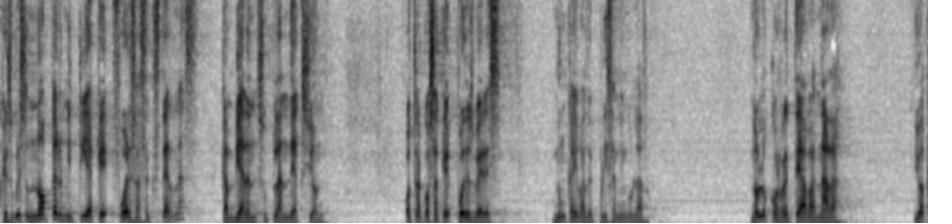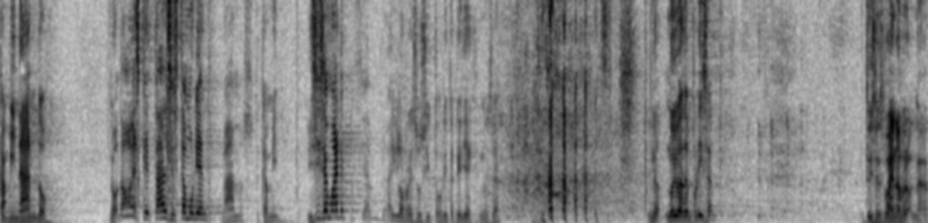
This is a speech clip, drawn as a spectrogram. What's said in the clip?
Jesucristo no permitía que fuerzas externas cambiaran su plan de acción. Otra cosa que puedes ver es, nunca iba deprisa a ningún lado. No lo correteaba nada. Iba caminando. No, no, es que tal, se está muriendo. Vamos, te camina. Y si se muere, pues ya, ahí lo resucito ahorita que llegue. No, sea, no, no, iba deprisa. Y tú dices, bueno, pero no,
